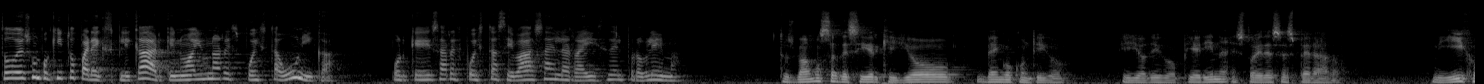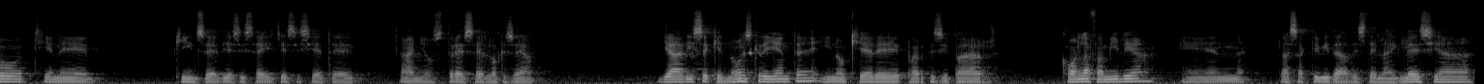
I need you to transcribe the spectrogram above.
Todo eso un poquito para explicar que no hay una respuesta única, porque esa respuesta se basa en la raíz del problema. Entonces vamos a decir que yo vengo contigo y yo digo, Pierina, estoy desesperado mi hijo tiene 15, 16, 17 años, 13, lo que sea. ya dice que no es creyente y no quiere participar con la familia en las actividades de la iglesia,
